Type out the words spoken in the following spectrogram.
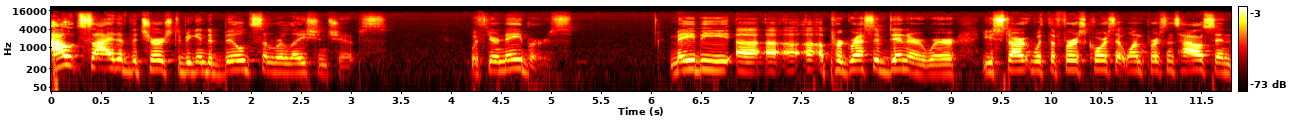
outside of the church to begin to build some relationships with your neighbors? Maybe a, a, a, progressive dinner where you start with the first course at one person's house and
